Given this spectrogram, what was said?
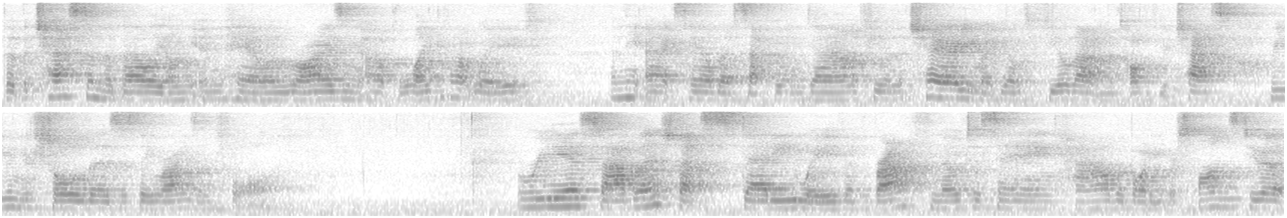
that the chest and the belly on the inhale are rising up like that wave and the exhale, they're settling down. If you're in the chair, you might be able to feel that in the top of your chest or even your shoulders as they rise and fall. Re-establish that steady wave of breath, noticing how the body responds to it.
